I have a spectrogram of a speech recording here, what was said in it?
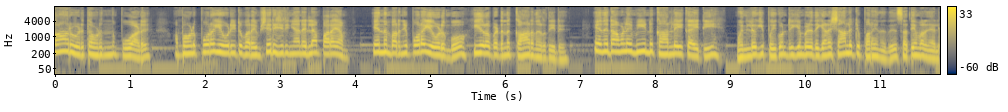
കാറും എടുത്ത് അവിടെ നിന്ന് പോവാണ്. അപ്പോൾ അവൾ പുറകെ ഓടിയിട്ട് പറയും ശരി ശരി ഞാൻ എല്ലാം പറയാം. എന്നും പറഞ്ഞ് പുറകെ ഓടുമ്പോൾ ഹീറോ പെട്ടെന്ന് കാർ നിർത്തിയിട്ട് എന്നിട്ട് അവളെ വീണ്ടും കാറിലേക്ക് കയറ്റി മുന്നിലേക്ക് പോയിക്കൊണ്ടിരിക്കുമ്പോഴത്തേക്കാണ് ഷാർലറ്റ് പറയുന്നത് സത്യം പറഞ്ഞാൽ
